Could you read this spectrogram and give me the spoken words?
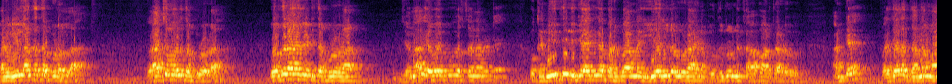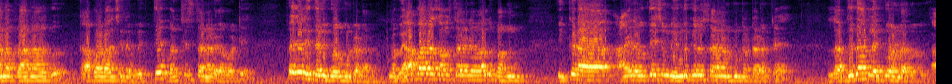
మరి వీళ్ళంతా తప్పుడోళ్ళా? రాజమౌళి తప్పుడోడా? వరదరాజరెడ్డి తప్పుడోడా? జనాలు ఏ వైపు వస్తున్నారంటే ఒక నీతి నిజాయితీగా పరిపాలన ఈ ఏజ్లో కూడా ఆయన పొద్దుటూరుని కాపాడుతాడు. అంటే ప్రజల ధన మాన ప్రాణాలకు కాపాడాల్సిన వ్యక్తే భక్షిస్తున్నాడు కాబట్టి ప్రజలు ఇద్దరిని కోరుకుంటున్నారు. వ్యాపార సంస్థలు అనే వాళ్ళు పాపం ఇక్కడ ఆయన ఉద్దేశం ఎందుకు గెలుస్తానని అనుకుంటుంటాడంటే లబ్ధిదారులు ఎక్కువ ఉన్నారు. ఆ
